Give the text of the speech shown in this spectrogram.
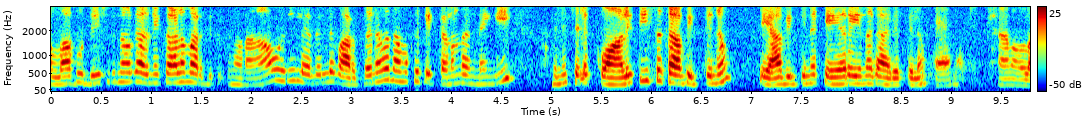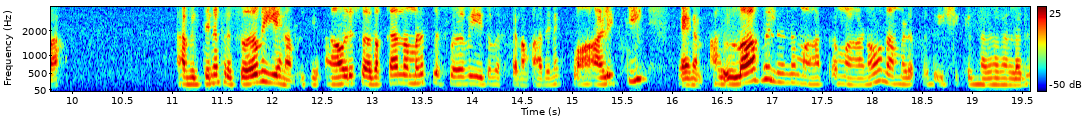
അള്ളാഹു ഉദ്ദേശിക്കുന്നവർക്ക് അതിനേക്കാളും വർദ്ധിപ്പിക്കണം ആ ഒരു ലെവലിൽ വർധനവ് നമുക്ക് കിട്ടണം എന്നുണ്ടെങ്കിൽ അതിന് ചില ക്വാളിറ്റീസ് ഒക്കെ ആ വിത്തിനും ആ വിത്തിനെ കെയർ ചെയ്യുന്ന കാര്യത്തിലും വേണം. ആ വിത്തിനെ പ്രിസേർവ് ചെയ്യണം. ആ ഒരു സതക്ക നമ്മൾ പ്രിസേർവ് ചെയ്ത് വെക്കണം. അതിന് ക്വാളിറ്റി വേണം. അള്ളാഹുവിൽ നിന്ന് മാത്രമാണോ നമ്മൾ പ്രതീക്ഷിക്കുന്നത് എന്നുള്ളത്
